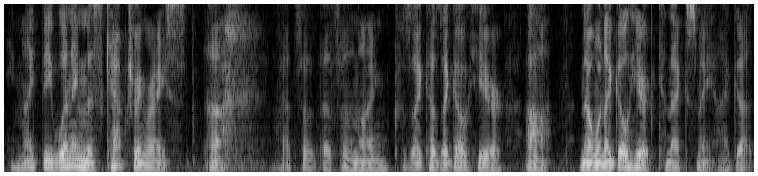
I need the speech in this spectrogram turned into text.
He might be winning this capturing race. Ah, that's a that's annoying because I because I go here. Ah, no, when I go here, it connects me. I got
